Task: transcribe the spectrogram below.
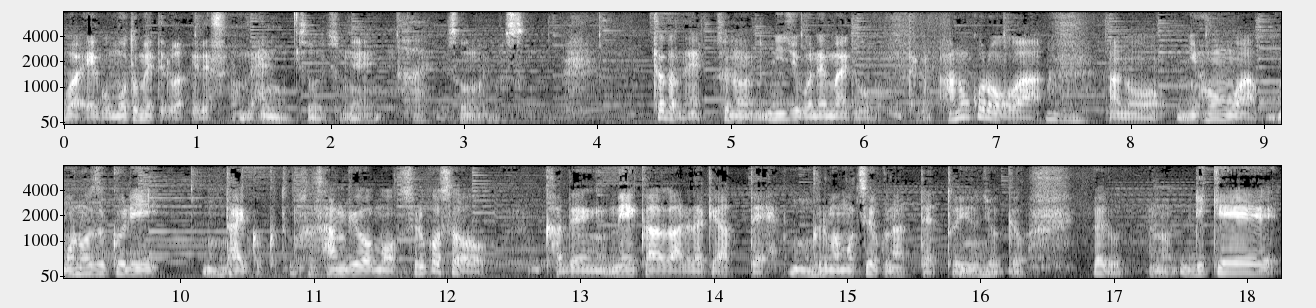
は英語を求めてるわけですもんね、うん、そうですね。はい。そう思いますただねその25年前とあの頃は、うん、あの日本はものづくり大国と、産業もそれこそ家電メーカーがあれだけあって、車も強くなってという状況、いわゆるあの理系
